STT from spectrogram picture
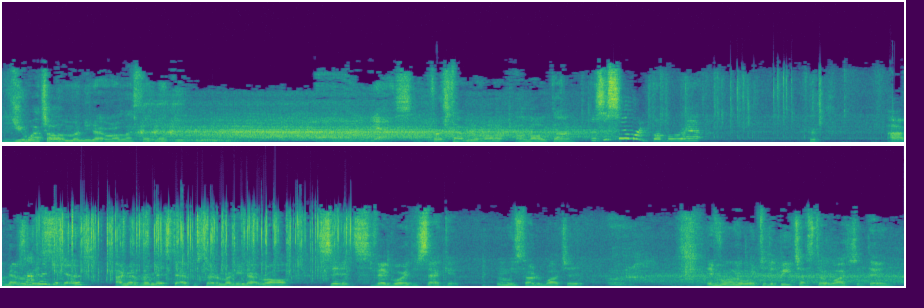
Did you watch all of Monday Night Raw last night, Matthew? Um, yes. First time in a long, a long time. Does this sound like bubble wrap? I've never I think it does. I never missed an episode of Monday Night Raw since February the second when we started watching it. Even when we went to the beach, I still watched it then.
